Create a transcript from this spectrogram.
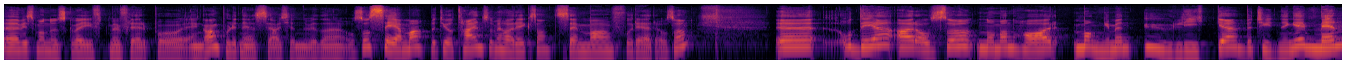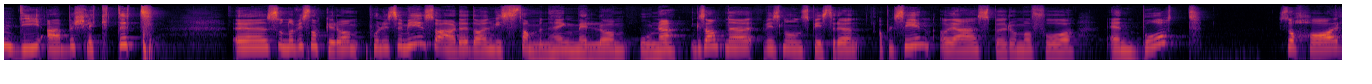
Eh, hvis man ønsker å være gift med flere på en gang. Polynesia kjenner vi det også. Sema betyr jo tegn, som vi har. ikke sant? Sema, forere og sånn. Eh, og det er altså når man har mange, men ulike betydninger, men de er beslektet. Eh, Så når vi snakker om polysemi, så er det da en viss sammenheng mellom ordene. Ikke sant? Når, hvis noen spiser en appelsin, og jeg spør om å få en båt, så har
